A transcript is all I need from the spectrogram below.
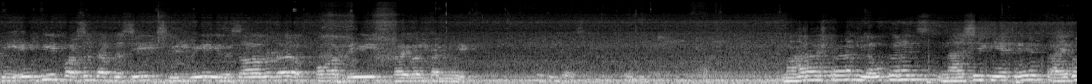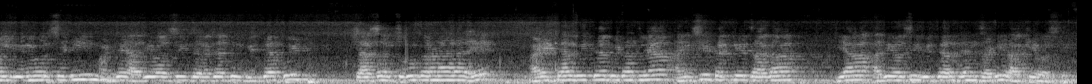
the eighty percent of the seats will be reserved for the tribal community. महाराष्ट्रात लवकरच नाशिक येथे ट्रायबल युनिव्हर्सिटी म्हणजे आदिवासी जनजाती विद्यापीठ शासन सुरू करणार आहे आणि त्या विद्यापीठातल्या ऐंशी टक्के जागा या आदिवासी विद्यार्थ्यांसाठी राखीव असतील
